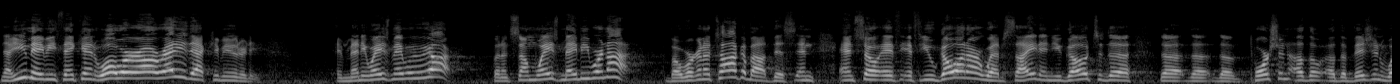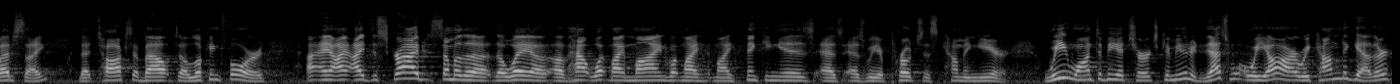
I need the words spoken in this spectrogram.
Now, you may be thinking, well, we're already that community. In many ways, maybe we are, but in some ways, maybe we're not. But we're going to talk about this. And, and so, if, if you go on our website and you go to the, the, the, the portion of the, of the Vision website that talks about uh, looking forward, I, I, I, described some of the, the way of, of, how, what my mind, what my, my thinking is as, as we approach this coming year. We want to be a church community. That's what we are. We come together.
